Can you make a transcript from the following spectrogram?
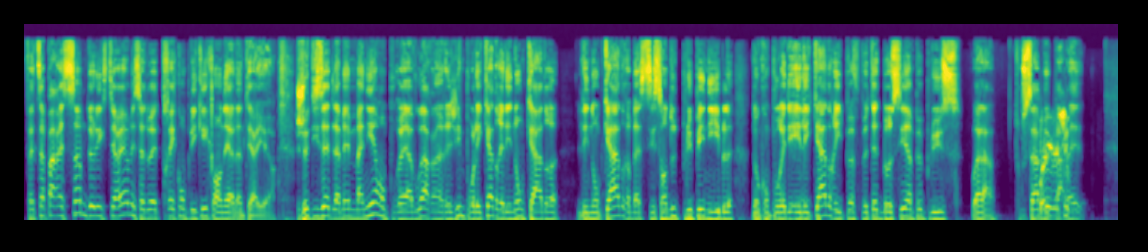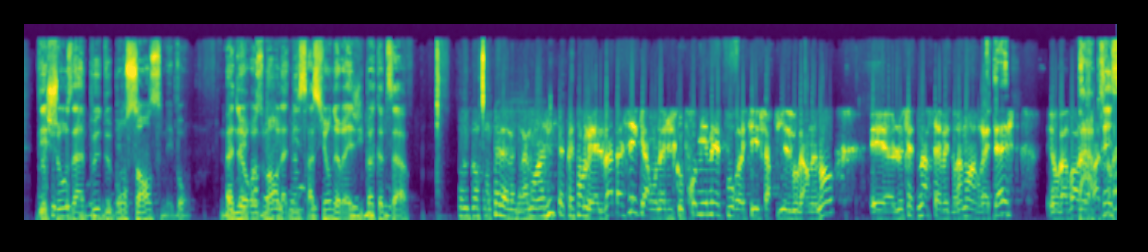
En fait, ça paraît simple de l'extérieur, mais ça doit être très compliqué quand on est à l'intérieur. Je disais de la même manière, on pourrait avoir un régime pour les cadres et les non-cadres. Les non-cadres, ben, c'est sans doute plus pénible. Donc on pourrait et les cadres, ils peuvent peut-être bosser un peu plus. Voilà. Tout ça Oui, me monsieur- paraît des monsieur- choses un peu de bon sens, mais bon. Malheureusement, l'administration ne réagit pas comme ça. Sur le pourcentage, elle va vraiment injuste cette réforme, mais elle va passer car on a jusqu'au 1er mai pour essayer de faire plier ce gouvernement. Et euh, le 7 mars, ça va être vraiment un vrai test. Et on va voir le Bah, Après, vrai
